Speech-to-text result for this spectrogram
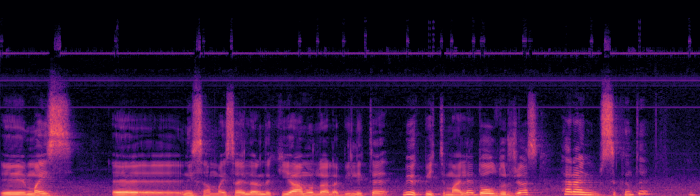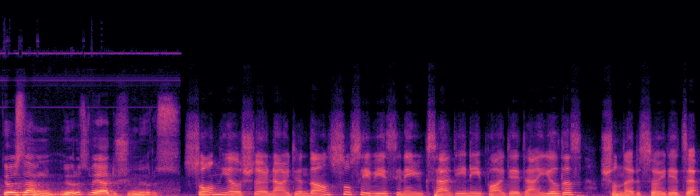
e, Mayıs e, Nisan-Mayıs aylarındaki yağmurlarla birlikte büyük bir ihtimalle dolduracağız. Herhangi bir sıkıntı gözlemliyoruz veya düşünmüyoruz. Son yağışların ardından su seviyesinin yükseldiğini ifade eden Yıldız şunları söyledi.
